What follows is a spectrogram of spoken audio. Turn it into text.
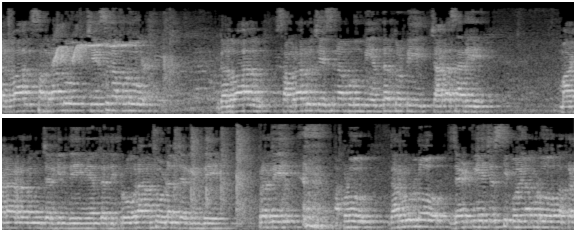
గద్వాల్ సంబరాలు చేసినప్పుడు గద్వాల్ సంబరాలు చేసినప్పుడు మీ అందరితోటి చాలా సారి మాట్లాడడం జరిగింది మీ అందరిది ప్రోగ్రామ్ చూడడం జరిగింది. ప్రతి అప్పుడు ధరూర్లో జెడ్పిహెచ్ఎస్కి పోయినప్పుడు అక్కడ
